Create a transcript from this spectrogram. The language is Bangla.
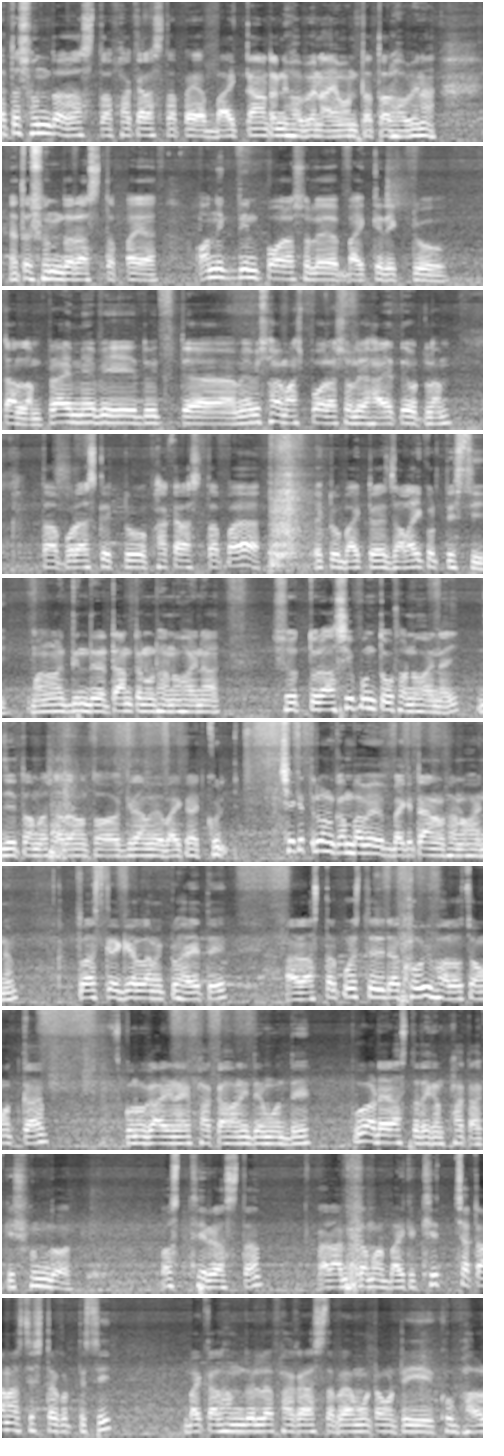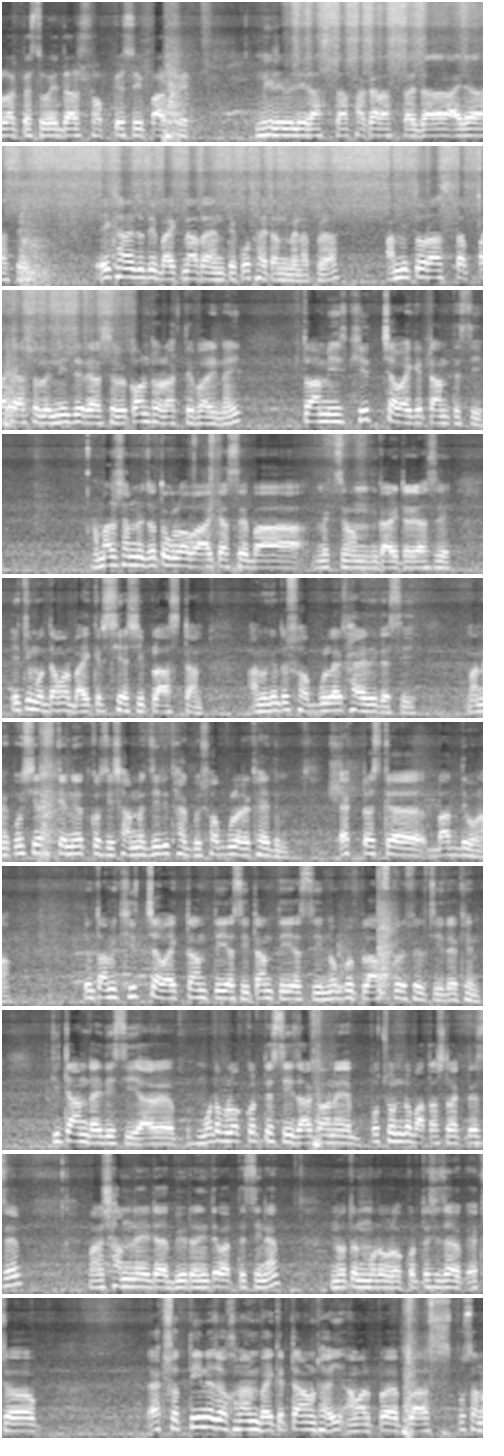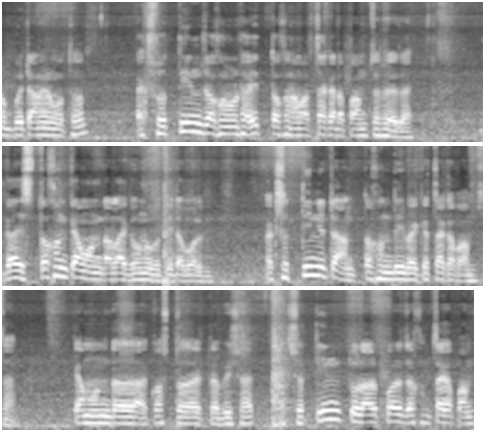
এত সুন্দর রাস্তা, ফাঁকা রাস্তা পায়া বাইক টানাটানি হবে না, এমনটা তো আর হবে না। এত সুন্দর রাস্তা পায়া অনেক দিন পর আসলে বাইকের একটু টানলাম। প্রায় মেবি দুই মেবি ছয় মাস পর আসলে হাইতে উঠলাম। তারপরে আজকে একটু ফাঁকা রাস্তা পায়া একটু বাইকটা জ্বালাই করতেছি। মানে অনেক দিন ধরে টান টান উঠানো হয় না, সত্তর আশি পর্যন্ত উঠানো হয় নাই, যেহেতু আমরা সাধারণত গ্রামে বাইক রাইড করি। সেক্ষেত্রে ওরকমভাবে বাইকে টান উঠানো হয় না। তো আজকে গেলাম একটু হাইতে আর রাস্তার পরিস্থিতিটা খুবই ভালো, চমৎকার। কোনো গাড়ি নাই, ফাঁকা হানিদের মধ্যে। পুরাটাই রাস্তা দেখেন ফাঁকা, কি সুন্দর। অস্থির রাস্তা। আর আমি তো আমার বাইকে খিচ্ছা টানার চেষ্টা করতেছি। বাইক আলহামদুলিল্লাহ ফাঁকা রাস্তা পায় মোটামুটি খুব ভালো লাগতেছে। ওয়েদার সব কিছুই পারফেক্ট মিলিবিলি রাস্তা, ফাঁকা রাস্তায় যারা রাইডার আছে। এইখানে যদি বাইক না টানেন, তো কোথায় টানবেন আপনারা? আমি তো রাস্তা পাই আসলে নিজের আসলে কন্ট্রোল রাখতে পারি নাই। তো আমি খিচ্ছা বাইকে টানতেছি। আমার সামনে যতগুলো বাইক আছে বা ম্যাক্সিমাম গাড়ি টাড়ি আছে, ইতিমধ্যে আমার বাইকের ছিয়াশি প্লাস টান। আমি কিন্তু সবগুলোই খাইয়ে দিতেছি। মানে কইছি আজকে নিয়ত করছি, সামনে যেটি থাকবে সবগুলো খাইয়ে দিব একটা আজকে বাদ দিব না। কিন্তু আমি খিচ্ছা বাইক টানতেই আছি টানতেই আছি, নব্বই প্লাস করে ফেলছি, দেখেন। কি টানটাই দিছি, আর মোটো ব্লক করতেছি, যার কারণে প্রচণ্ড বাতাস লাগতেছে। মানে সামনে এটা ভিউটা নিতে পারতেছি না। নতুন মোটো ব্লক করতেছি, যাই হোক, একশো একশো তিনে যখন আমি বাইকের টান উঠাই, আমার প্লাস পঁচানব্বই টানের মতো, একশো তিন যখন উঠাই, তখন আমার চাকাটা পাংচার হয়ে যায়। গাইস তখন কেমনটা লাগে অনুভূতিটা বলেন? একশো তিনে টান, তখন দিই বাইকের চাকা পাংচার। কেমনটা কষ্টদায়ক একটা বিষয়। একশো তিন তোলার পরে যখন চাকা পাম্প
